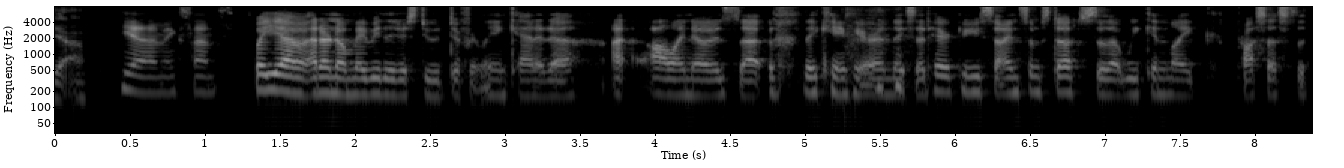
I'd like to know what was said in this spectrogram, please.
Yeah. Yeah, that makes sense. But yeah, I don't know. Maybe they just do it differently in Canada. I, all I know is that they came here and they said, "Here, can you sign some stuff so that we can like process the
